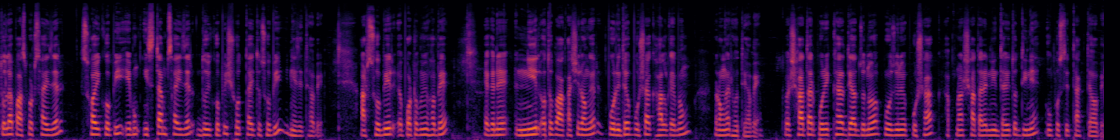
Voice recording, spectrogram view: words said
তোলা পাসপোর্ট সাইজের ছয় কপি এবং স্ট্যাম্প সাইজের দুই কপি সত্যায়িত ছবি নিয়ে যেতে হবে। আর ছবির পটভূমি হবে এখানে নীল অথবা আকাশি রঙের পরিধেয় পোশাক হালকা এবং রঙের হতে হবে। তবে সাঁতার পরীক্ষা দেওয়ার জন্য প্রয়োজনীয় পোশাক আপনার সাঁতারের নির্ধারিত দিনে উপস্থিত থাকতে হবে।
